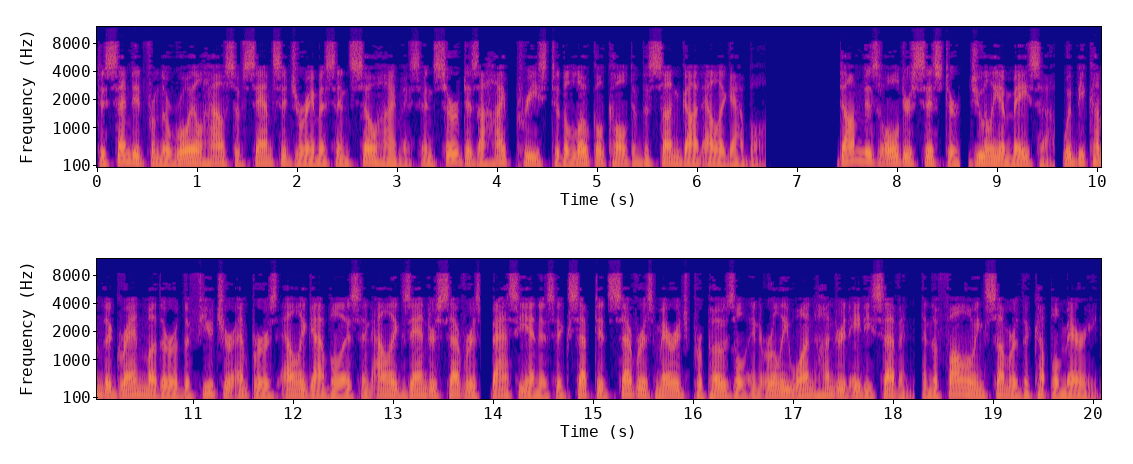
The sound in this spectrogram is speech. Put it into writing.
descended from the royal house of Sampsigeramus and Sohaemus and served as a high priest to the local cult of the sun god Elagabal. Domna's older sister, Julia Maesa, would become the grandmother of the future emperors Elagabalus and Alexander Severus. Bassianus accepted Severus' marriage proposal in early 187, and the following summer the couple married.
